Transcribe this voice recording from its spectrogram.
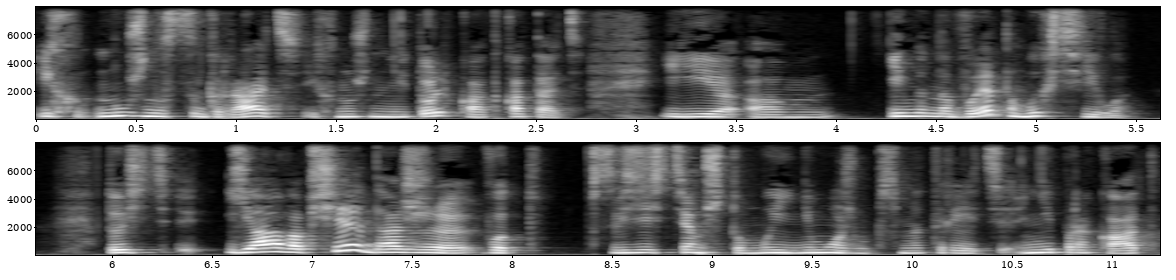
их нужно сыграть, их нужно не только откатать. И а, именно в этом их сила. То есть я вообще даже вот в связи с тем, что мы не можем посмотреть ни прокат,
